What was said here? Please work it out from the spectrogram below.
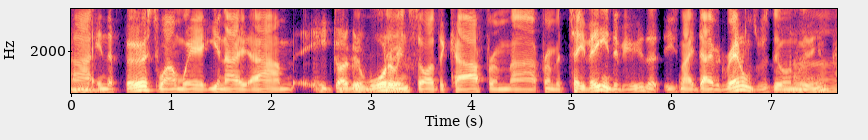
Uh, Mm. in the first one, where you know um, he'd got a bit of water inside the car from uh, from a TV interview that his mate David Reynolds was doing with him. Ah.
